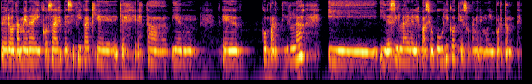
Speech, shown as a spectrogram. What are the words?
pero también hay cosas específicas que, está bien eh, compartirlas y, y decirlas en el espacio público, que eso también es muy importante.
